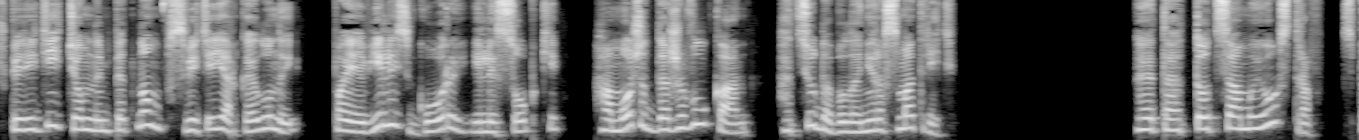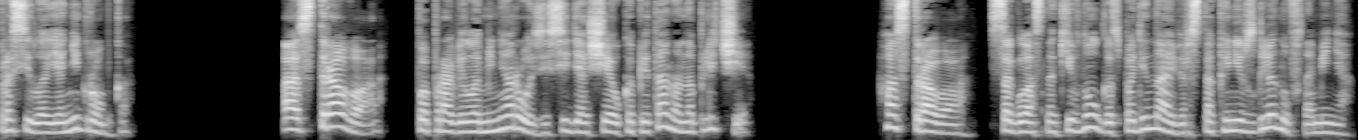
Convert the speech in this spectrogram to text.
Впереди темным пятном в свете яркой луны появились горы или сопки, а может даже вулкан, отсюда было не рассмотреть. «Это тот самый остров?» – спросила я негромко. «Острова», – поправила меня Рози, сидящая у капитана на плече. «Острова», – согласно кивнул господин Айверс, так и не взглянув на меня.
